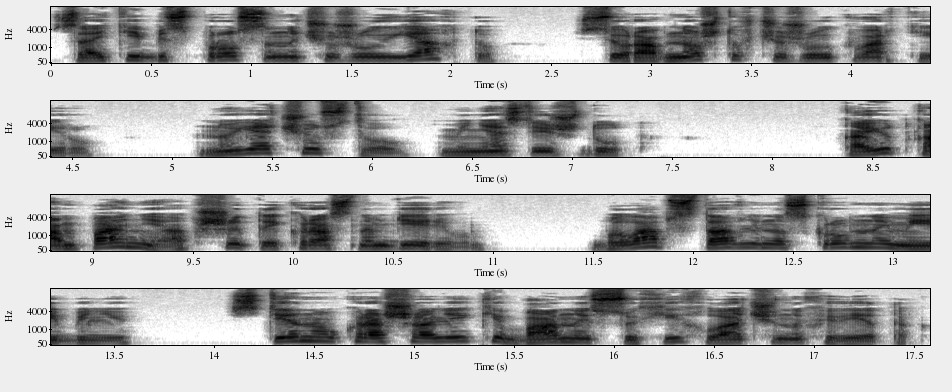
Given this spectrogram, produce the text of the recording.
Зайти без спроса на чужую яхту — все равно, что в чужую квартиру. Но я чувствовал, меня здесь ждут. Кают-компания, обшитая красным деревом, была обставлена скромной мебелью, Стены украшали экибаны из сухих лаченных веток,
